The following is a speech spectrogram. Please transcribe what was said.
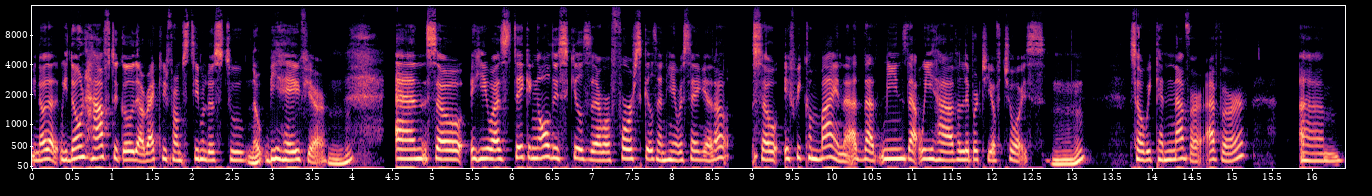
You know, that we don't have to go directly from stimulus to Nope. behavior. Mm-hmm. And so he was taking all these skills. There were four skills, and he was saying, you know, so if we combine that, that means that we have a liberty of choice. So we can never, ever um,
